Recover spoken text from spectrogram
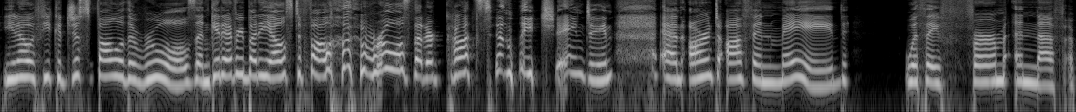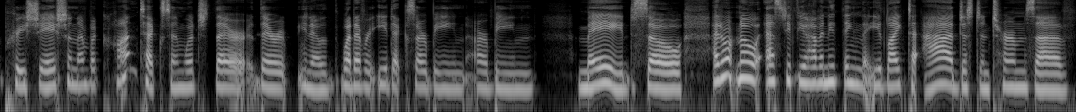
you know, if you could just follow the rules and get everybody else to follow the rules that are constantly changing and aren't often made with a firm enough appreciation of a context in which they're, they're you know whatever edicts are being are being made. So I don't know, Esty, if you have anything that you'd like to add just in terms of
